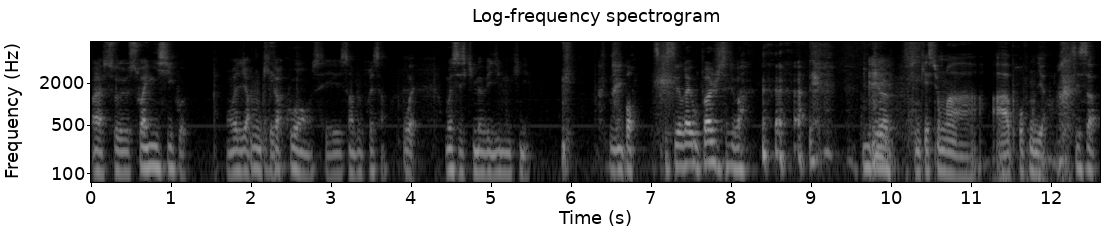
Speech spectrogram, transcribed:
voilà, se soigne ici quoi. On va dire, pour faire court, c'est c'est à peu près ça. Ouais. Moi, c'est ce qu'il m'avait dit mon kiné. Bon, Est-ce que c'est vrai ou pas, je sais pas. Euh, c'est une question à, à approfondir. C'est ça.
